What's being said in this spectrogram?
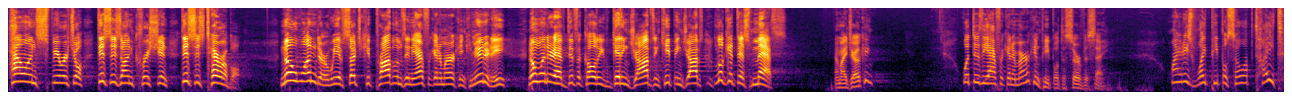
How unspiritual. This is unchristian. This is terrible. No wonder we have such problems in the African American community. No wonder they have difficulty getting jobs and keeping jobs. Look at this mess. Am I joking? What do the African American people at the service say? Why are these white people so uptight?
